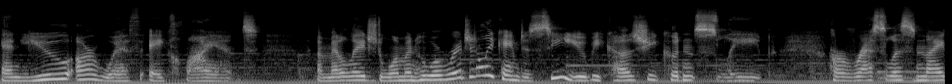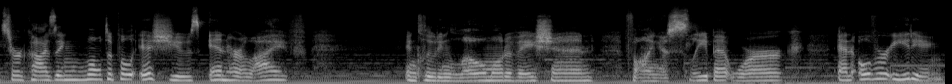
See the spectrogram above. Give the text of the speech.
and you are with a client, a middle aged woman who originally came to see you because she couldn't sleep her restless nights were causing multiple issues in her life, including low motivation, falling asleep at work, and overeating.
